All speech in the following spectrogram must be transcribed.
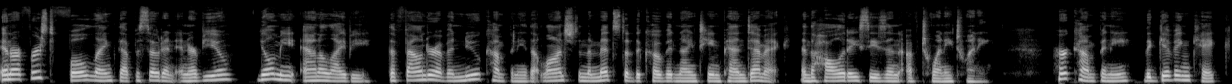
In our first full length episode and interview, you'll meet Anna Leiby, the founder of a new company that launched in the midst of the COVID 19 pandemic in the holiday season of 2020. Her company, The Giving Cake,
